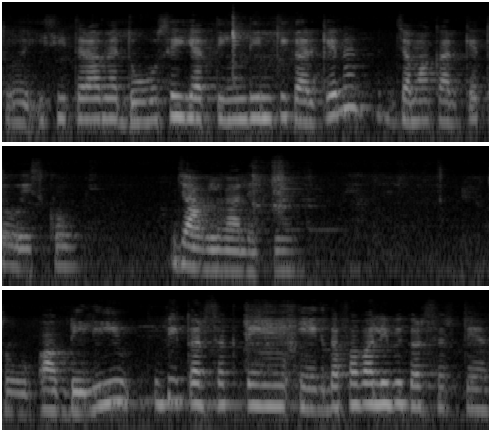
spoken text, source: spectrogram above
तो इसी तरह मैं दो से या तीन दिन की करके ना, जमा करके तो इसको जाग लगा लेती हूँ। तो आप डेली भी कर सकते हैं, एक दफ़ा वाली भी कर सकते हैं।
